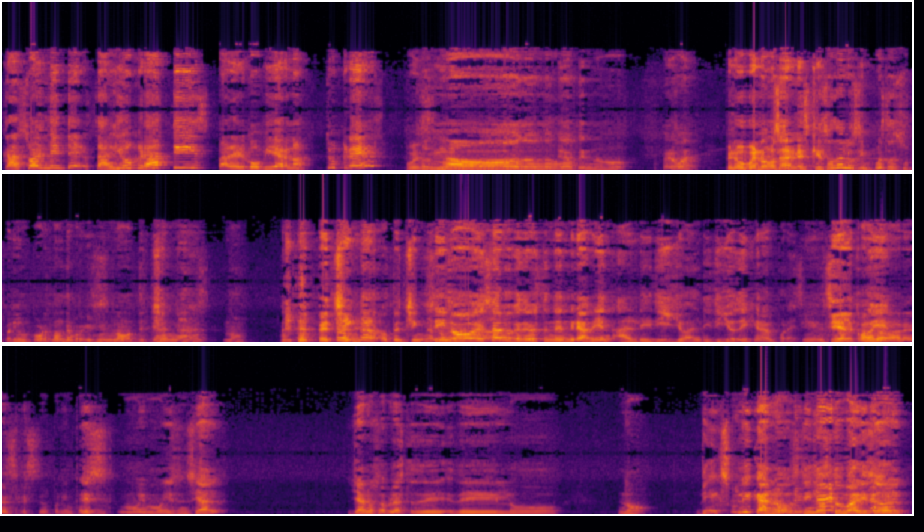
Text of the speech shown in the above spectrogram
Casualmente salió gratis para el gobierno. ¿Tú crees? pues, Pues no. No, no, no, creo que no. Pero bueno. Pero bueno, o sea, es que eso de los impuestos es súper importante porque si no te chingas. ya. No. Te chingan o te chingan. Sí, no, sea, es algo que debes tener, mira, bien al dedillo, al dedillo dijeran por ahí. Sí, sí, el contador es es súper importante. Es muy, muy esencial. Ya nos hablaste de, de lo... No. Di- explícanos, dinos tú Marisol,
